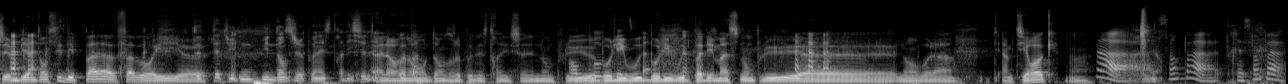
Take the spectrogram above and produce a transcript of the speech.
j'aime bien danser des pas favoris. euh, Peut-être une, une danse japonaise traditionnelle. Alors pourquoi non, danse japonaise traditionnelle non En plus, euh, Bollywood, pas. Bollywood, pas des masses non plus. euh, non, voilà, un petit rock. hein. Ah, sympa, très sympa.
